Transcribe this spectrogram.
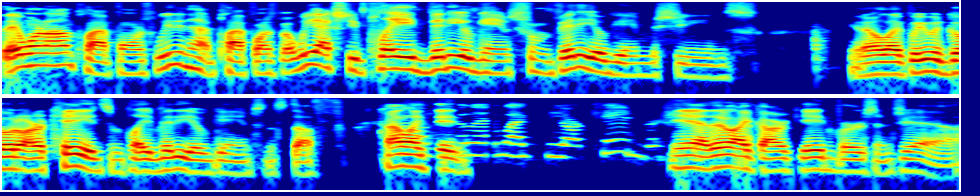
They weren't on platforms. We didn't have platforms, but we actually played video games from video game machines. You know, like we would go to arcades and play video games and stuff. Kind of Oh, like they, so they're like the arcade version. yeah, they're like arcade versions. Yeah.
